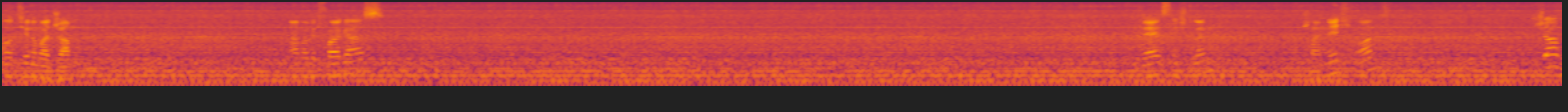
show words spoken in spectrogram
Und hier nochmal jumpen. Einmal mit Vollgas. Der ist nicht drin. Anscheinend nicht. Und... Jump!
